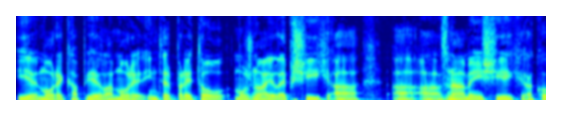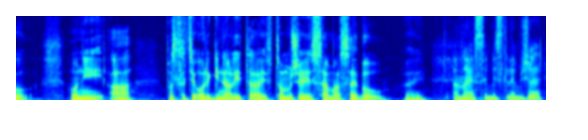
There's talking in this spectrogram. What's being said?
je more kapiel a more interpretov, možno aj lepších a, a, a známejších ako oni a v podstate originalita je v tom, že je sama sebou. Áno, ja si myslím, že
